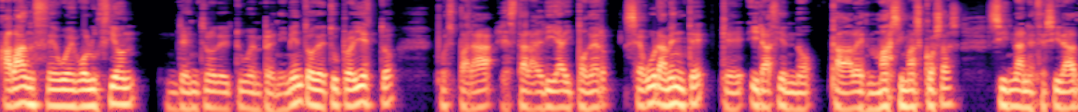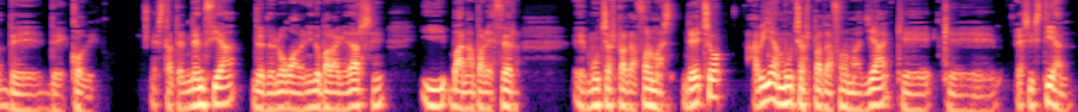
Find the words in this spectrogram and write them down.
avance o evolución dentro de tu emprendimiento, de tu proyecto, pues para estar al día y poder seguramente que ir haciendo cada vez más y más cosas sin la necesidad de, código. Esta tendencia, desde luego, ha venido para quedarse y van a aparecer eh, muchas plataformas. De hecho, había muchas plataformas ya que, existían,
